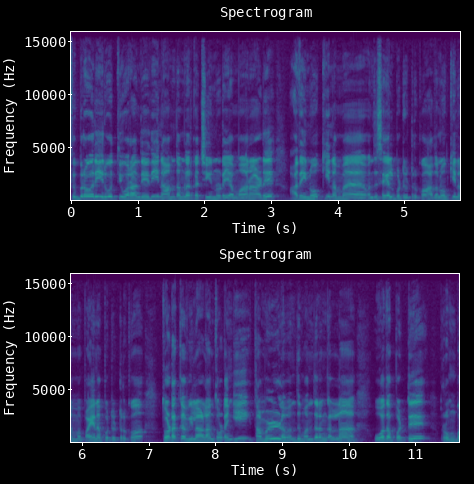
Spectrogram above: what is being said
பிப்ரவரி இருபத்தி ஓராம் தேதி நாம் தமிழர் கட்சியினுடைய மாநாடு அதை நோக்கி நம்ம வந்து செயல்பட்டுட்டு இருக்கோம். அதை நோக்கி நம்ம பயணப்பட்டுட்டு இருக்கோம். தொடக்க விழாலாம் தொடங்கி தமிழில் வந்து மந்திரங்கள்லாம் ஓதப்பட்டு ரொம்ப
